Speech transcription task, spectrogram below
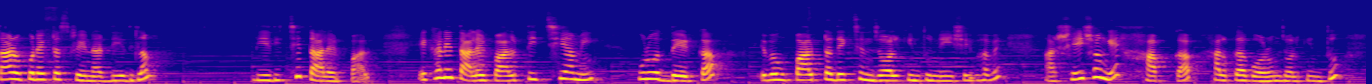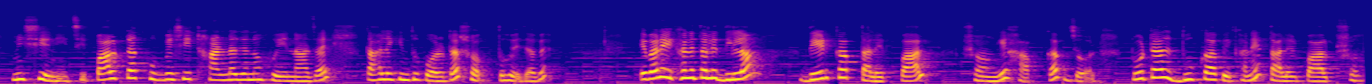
তার উপরে একটা স্ট্রেনার দিয়ে দিলাম। দিয়ে দিচ্ছি তালের পাল্প। এখানে তালের পাল্প দিচ্ছি আমি পুরো দেড় কাপ এবং পাল্পটা দেখছেন জল কিন্তু নেই সেইভাবে। আর সেই সঙ্গে হাফ কাপ হালকা গরম জল কিন্তু মিশিয়ে নিয়েছি। পাল্পটা খুব বেশি ঠান্ডা যেন হয়ে না যায়, তাহলে কিন্তু পরোটা শক্ত হয়ে যাবে। এবারে এখানে তাহলে দিলাম দেড় কাপ তালের পাল্প, সঙ্গে হাফ কাপ জল। টোটাল দু কাপ এখানে তালের পাল্প সহ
